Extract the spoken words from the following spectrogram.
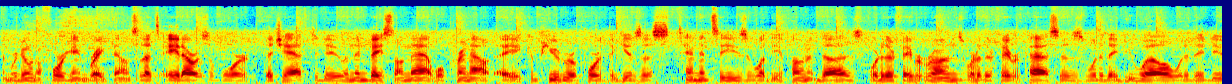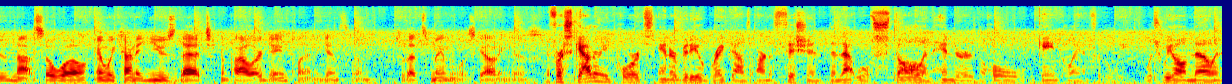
and we're doing a four-game breakdown. So that's eight hours of work that you have to do. And then based on that, we'll print out a computer report that gives us tendencies of what the opponent does. What are their favorite runs? What are their favorite passes? What do they do well? What do they do not so well? And we kind of use that to compile our game plan against them. So that's mainly what scouting is. If our scouting reports and our video breakdowns aren't efficient, then that will stall and hinder the whole game plan for the week, which we all know in,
